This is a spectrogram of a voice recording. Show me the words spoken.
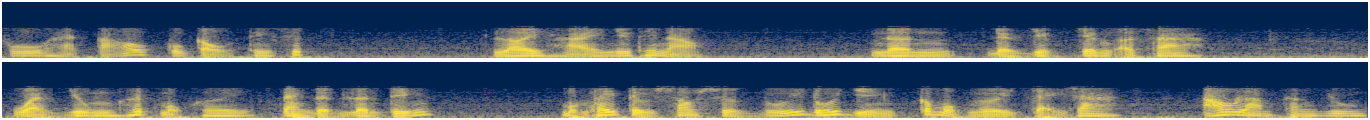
phu hạt táo của cầu thiên xích lợi hại như thế nào, nên đều dừng chân ở xa. Hoàng Dung hít một hơi, đang định lên tiếng. Bỗng thấy từ sau sườn núi đối diện có một người chạy ra, áo lam khăn vuông,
